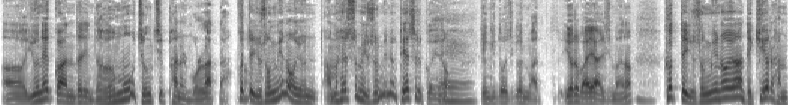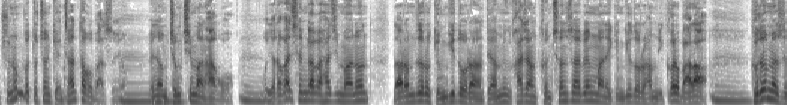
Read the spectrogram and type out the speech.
어, 윤핵관들이 너무 정치판을 몰랐다. 그때 유승민 의원 아마 했으면 유승민 의원 됐을 거예요. 예. 경기도 지금 막 열어봐야 알지만은 음. 그때 유승민 의원한테 기회를 한번 주는 것도 저는 괜찮다고 봤어요. 음. 왜냐하면 정치만 하고 음. 뭐 여러 가지 생각을 하지만은 나름대로 경기도라는 대한민국 가장 큰 1,400만의 경기도를 한번 이끌어봐라. 음. 그러면서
